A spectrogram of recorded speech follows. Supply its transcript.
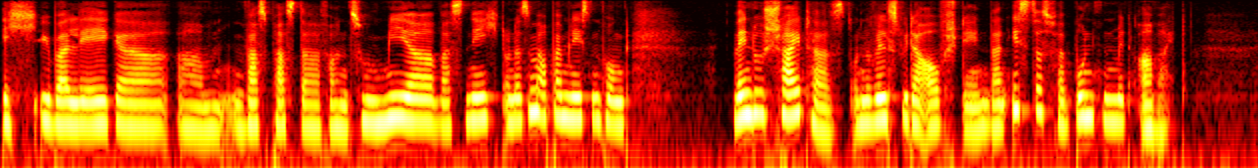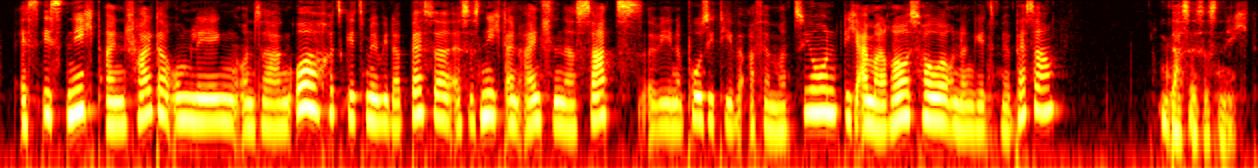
ich überlege, ähm, was passt davon zu mir, was nicht. Und da sind wir auch beim nächsten Punkt. Wenn du scheiterst und du willst wieder aufstehen, dann ist das verbunden mit Arbeit. Es ist nicht ein Schalter umlegen und sagen, oh, jetzt geht es mir wieder besser. Es ist nicht ein einzelner Satz wie eine positive Affirmation, die ich einmal raushaue und dann geht es mir besser. Das ist es nicht.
